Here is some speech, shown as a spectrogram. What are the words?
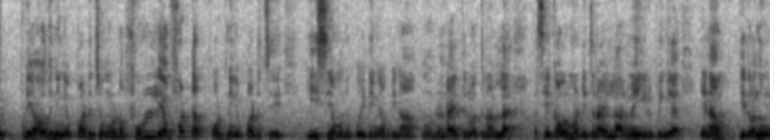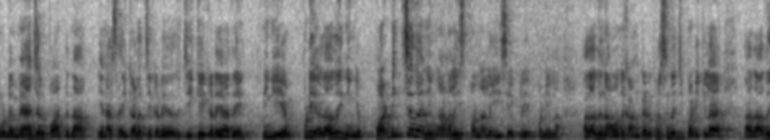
எப்படியாவது நீங்கள் படித்து உங்களோட ஃபுல் எஃபர்ட்டை போட்டு நீங்கள் படித்து ஈஸியாக வந்து போயிட்டீங்க அப்படின்னா உங்கள் ரெண்டாயிரத்தி இருபத்தி நாலில் அசிய கவர்மெண்ட் டீச்சராக எல்லாருமே இருப்பீங்க. ஏன்னா இது வந்து உங்களோட மேஜர் பார்ட்டு தான். ஏன்னா சைக்காலஜி கிடையாது ஜிகே கிடையாது. நீங்கள் எப்படி அதாவது நீங்கள் படித்ததை நீங்கள் அனலைஸ் பண்ணாலே ஈஸியாக கிளியர் பண்ணிடலாம். அதாவது நான் வந்து ஹண்ட்ரட் பர்சன்டேஜ் படிக்கலை. அதாவது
